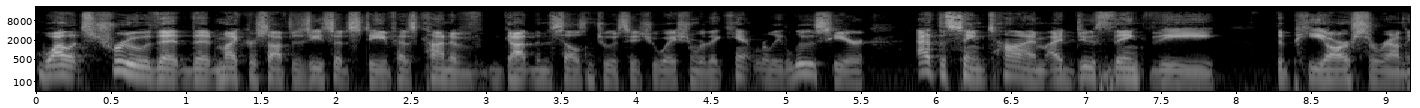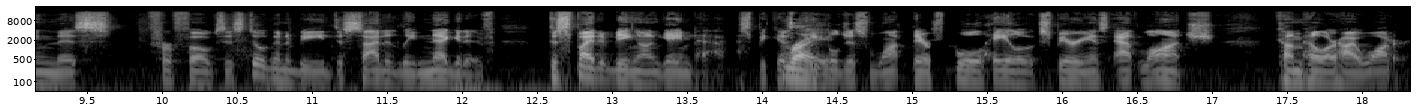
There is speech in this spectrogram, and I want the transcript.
while it's true that that Microsoft, as you said, Steve, has kind of gotten themselves into a situation where they can't really lose here, at the same time, I do think the the PR surrounding this for folks is still going to be decidedly negative, despite it being on Game Pass, because Right. people just want their full Halo experience at launch, come hell or high water.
